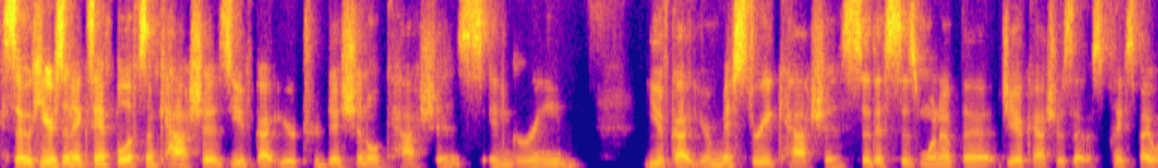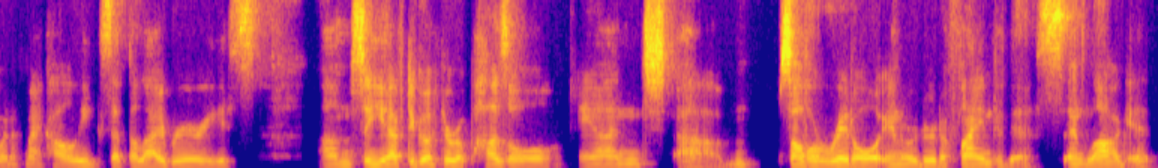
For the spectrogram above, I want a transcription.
so here's an example of some caches. You've got your traditional caches in green. You've got your mystery caches. So this is one of the geocaches that was placed by one of my colleagues at the libraries. Um, so you have to go through a puzzle and um, solve a riddle in order to find this and log it.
